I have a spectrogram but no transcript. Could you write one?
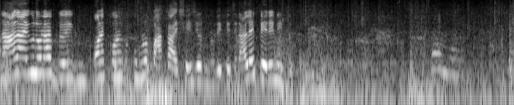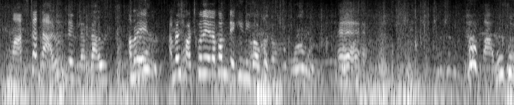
না না এগুলো ওরা অনেক কুমড়ো পাকায় সেই জন্য রেখেছে। নাহলে পেরে নিত। মাছটা দারুণ দেখলাম, দারুণ। আমরা আমরা ঝট করে এরকম দেখিনি কখনো। হ্যাঁ। বাবু খুব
